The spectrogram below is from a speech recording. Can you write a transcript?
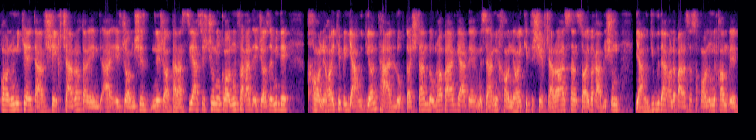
قانونی که در شیخ جراح داره اجرا میشه نجات پرستی هستش چون این قانون فقط اجازه میده خانه هایی که به یهودیان تعلق داشتن به اونها برگرده. مثل همین خانه هایی که تو شیخ جراح هستن صاحب قبلیشون یهودی بودن. حالا بر اساس قانون می‌خوان به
